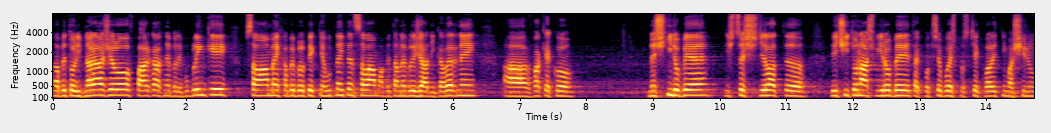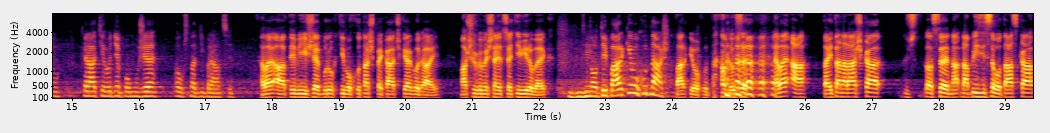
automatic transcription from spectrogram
aby to líp naráželo, v párkách nebyly bublinky, v salámech, aby byl pěkně hutný ten salám, aby tam nebyly žádné kaverny a fakt jako v dnešní době, když chceš dělat eh, větší tonáž výroby, tak potřebuješ prostě kvalitní mašinu, která ti hodně pomůže a usnadní práci. Hele, a ty víš, že budu chtít ochutnat špekáčky a godhaj. Máš už vymyšlený třetí výrobek? No ty párky ochutnáš. Párky ochutnám, dobře. Hele, a tady ta narážka, zase na- nabízí se otázka,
